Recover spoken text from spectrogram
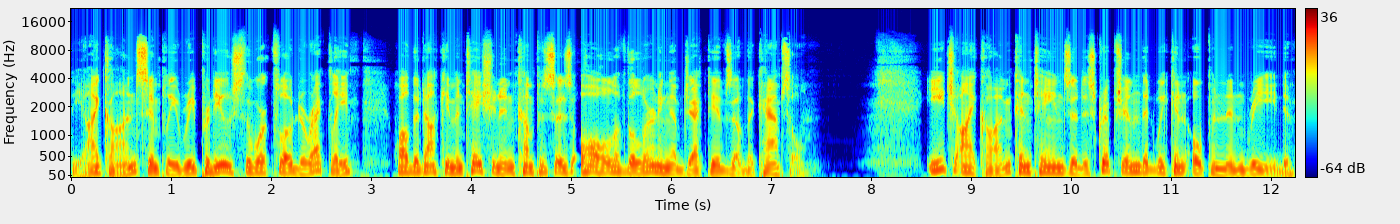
The icons simply reproduce the workflow directly, while the documentation encompasses all of the learning objectives of the capsule. Each icon contains a description that we can open and read.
